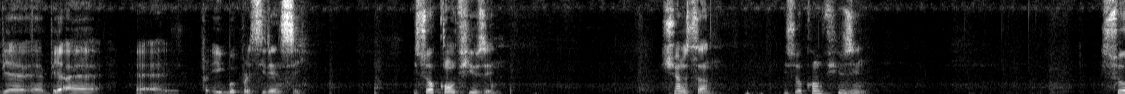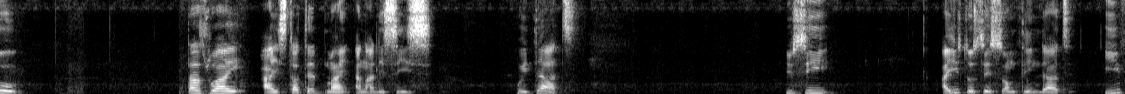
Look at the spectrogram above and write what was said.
Bia- uh, uh, uh, uh, Igbo presidency. It's so confusing. You understand? It's so confusing. So that's why I started my analysis with that. You see, I used to say something that if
